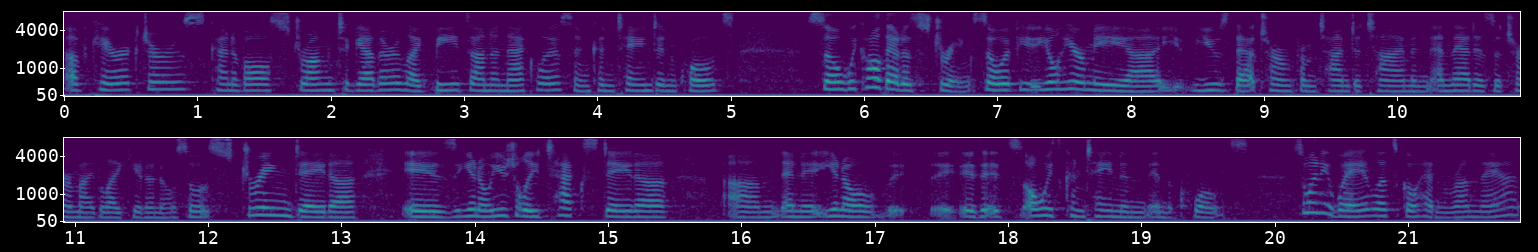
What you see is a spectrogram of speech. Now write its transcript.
of characters, kind of all strung together like beads on a necklace and contained in quotes. So we call that a string. So if you, you'll hear me uh, use that term from time to time, and, and that is a term I'd like you to know. So string data is, you know, usually text data, um, and it, you know, it, it's always contained in, in the quotes. So anyway, let's go ahead and run that.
